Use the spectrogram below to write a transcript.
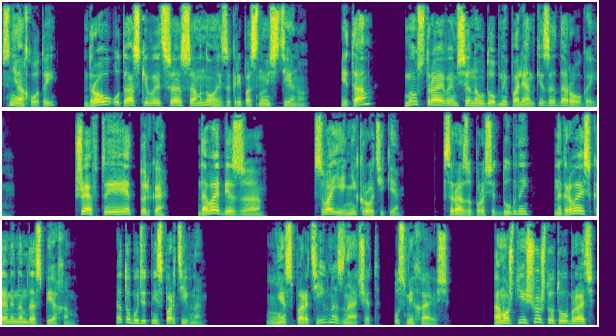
С неохотой Дроу утаскивается со мной за крепостную стену, и там мы устраиваемся на удобной полянке за дорогой. «Шеф, ты это только... Давай без... Э, своей некротики», — сразу просит Дубный, накрываясь каменным доспехом. «А то будет неспортивно». «Не спортивно, значит?» — усмехаюсь. «А может, еще что-то убрать?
